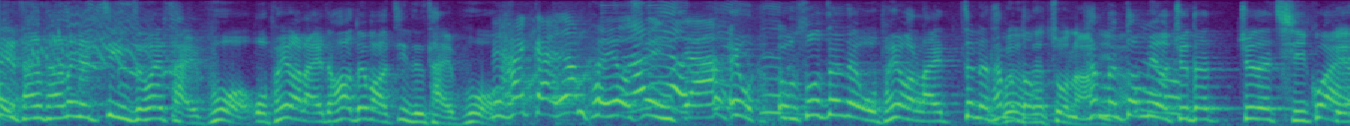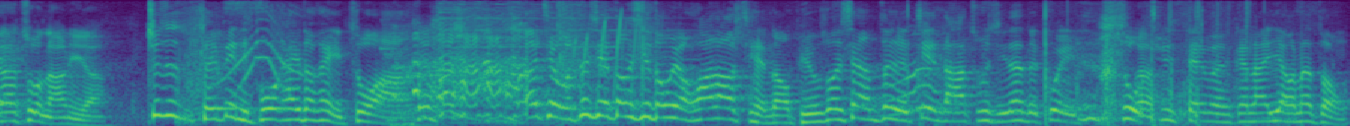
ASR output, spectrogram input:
所以常常那个镜子会踩破。我朋友来的话，都会把镜子踩破。你还敢让朋友去你家？哎，我我说真的，我朋友来真的，他们都他们都没有觉得觉得奇怪。对，他坐哪里啊？就是随便你拨开都可以做啊，而且我这些东西都没有花到钱哦。比如说像这个健达出奇蛋的柜子，是我去 Seven 跟他要那种，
